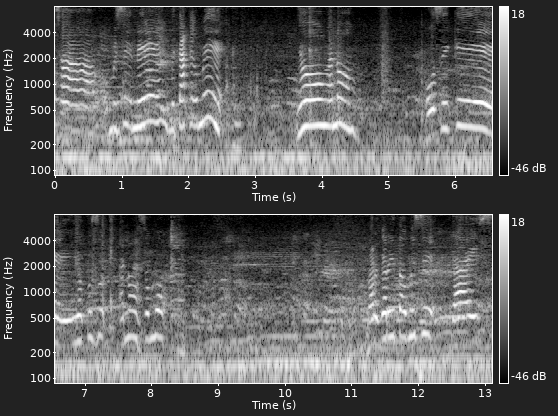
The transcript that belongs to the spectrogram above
Sa Umisini, Mitaki Umi. Yung ano, Osiki, yung kuso, ano, sumo. Margarita Umisi, guys.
